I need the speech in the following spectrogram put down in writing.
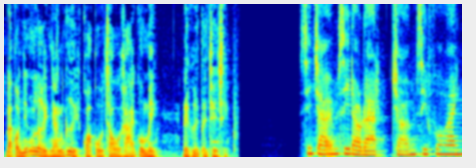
đã có những lời nhắn gửi qua cô cháu gái của mình để gửi tới chương trình. Xin chào MC Đào Đạt, chào MC Phương Anh,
